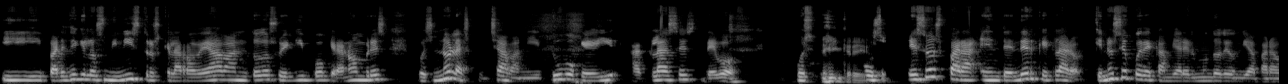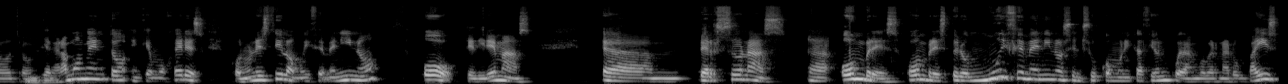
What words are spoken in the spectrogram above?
y, parece que los ministros que la rodeaban, todo su equipo, que eran hombres, pues no la escuchaban y tuvo que ir a clases de voz. Pues, pues eso es para entender que, claro, que no se puede cambiar el mundo de un día para otro. Llegará un momento en que mujeres con un estilo muy femenino o, te diré más, em, personas Ah, hombres, hombres, pero muy femeninos en su comunicación puedan gobernar un país.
